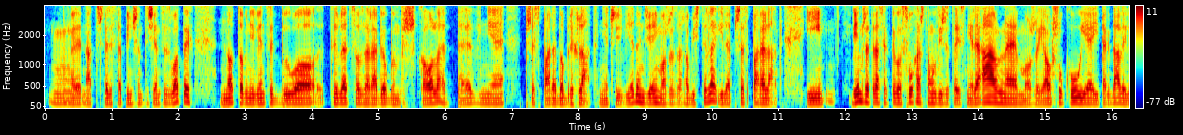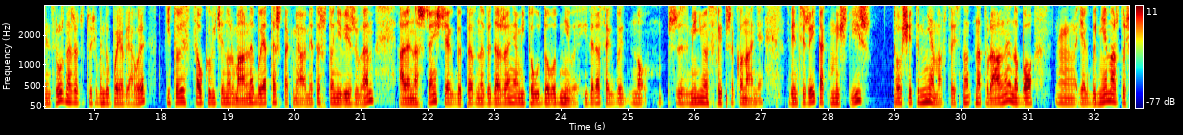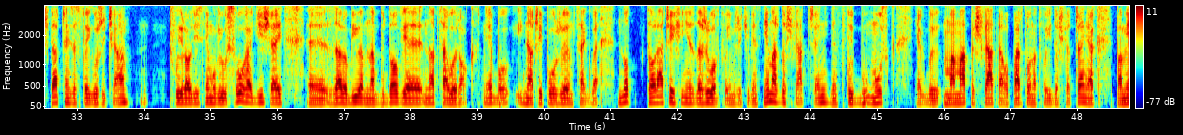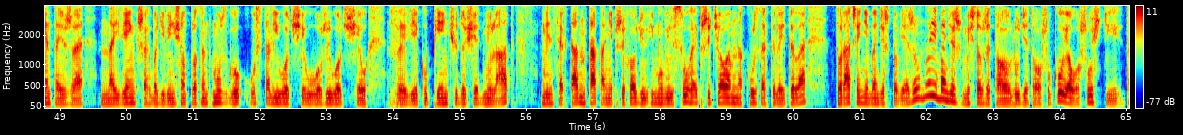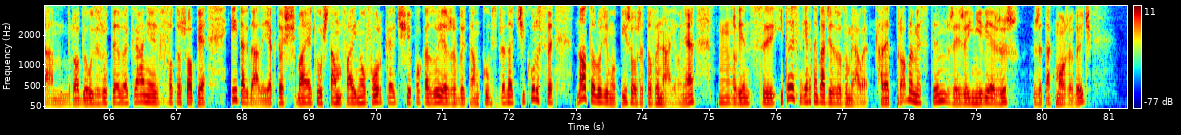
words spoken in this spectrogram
na 450 tysięcy złotych, no to mniej więcej było tyle, co zarabiałbym w szkole pewnie przez parę dobrych lat, nie? Czyli w jeden dzień może zarobić tyle, ile przez parę lat. I wiem, że teraz jak tego słuchasz, to mówisz, że to jest nierealne, może ja oszukuję i tak dalej, więc różne rzeczy tu się będą pojawiały i to jest całkowicie normalne, bo ja też tak miałem, ja też w to nie wierzyłem, ale na szczęście jakby pewne wydarzenia mi to udowodniły i teraz jakby no, zmieniłem swoje przekonanie. Więc jeżeli tak myślisz, to się tym nie masz. To jest naturalne, no bo mm, jakby nie masz doświadczeń ze swojego życia, twój rodzic nie mówił, słuchaj, dzisiaj e, zarobiłem na budowie na cały rok, nie? bo inaczej położyłem cegłę. No to raczej się nie zdarzyło w twoim życiu, więc nie masz doświadczeń, więc twój mózg jakby ma mapę świata opartą na twoich doświadczeniach. Pamiętaj, że największa, chyba 90% mózgu ustaliło ci się, ułożyło ci się w wieku 5 do 7 lat, więc jak tam tata nie przychodził i mówił, słuchaj, przyciąłem na kursach tyle i tyle, to raczej nie będziesz w to wierzył, no i będziesz myślał, że to ludzie to oszukują, oszuści, tam robią zrzuty w ekranie, w Photoshopie i tak dalej. Jak ktoś ma jakąś tam fajną furkę, ci się pokazuje, żeby tam kup, sprzedać ci kursy, no to ludzie mu piszą, że to wynają, nie? Mm, więc i to jest jak najbardziej zrozumiałe, ale problem jest z tym, że jeżeli nie wierzysz, że tak może być,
